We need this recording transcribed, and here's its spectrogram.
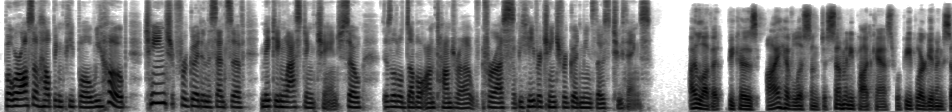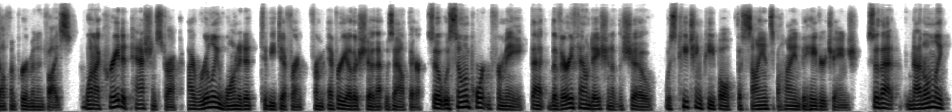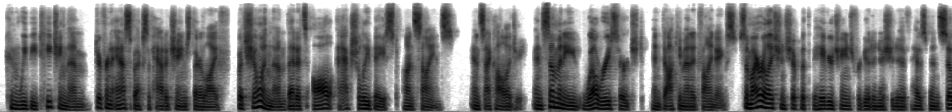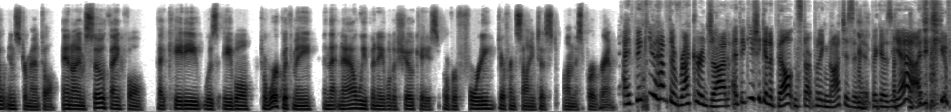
But we're also helping people, we hope, change for good in the sense of making lasting change. So there's a little double entendre for us. Behavior change for good means those two things. I love it because I have listened to so many podcasts where people are giving self improvement advice. When I created Passion Struck, I really wanted it to be different from every other show that was out there. So it was so important for me that the very foundation of the show was teaching people the science behind behavior change so that not only can we be teaching them different aspects of how to change their life, but showing them that it's all actually based on science and psychology, and so many well researched and documented findings. So, my relationship with the Behavior Change for Good initiative has been so instrumental. And I am so thankful that Katie was able to work with me and that now we've been able to showcase over 40 different scientists on this program. I think you have the record, John. I think you should get a belt and start putting notches in it because, yeah, I think you.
